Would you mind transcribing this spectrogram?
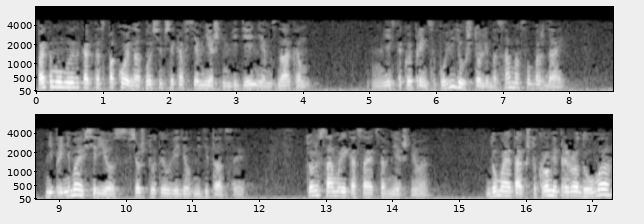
Поэтому мы как-то спокойно относимся ко всем внешним видениям, знакам. Есть такой принцип. Увидел что-либо, сам освобождай. Не принимай всерьез все, что ты увидел в медитации. То же самое и касается внешнего. Думая так, что кроме природы ума,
